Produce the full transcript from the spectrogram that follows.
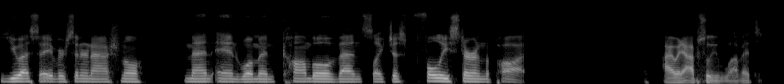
USA versus international men and women combo events, like just fully stirring the pot? I would absolutely love it.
